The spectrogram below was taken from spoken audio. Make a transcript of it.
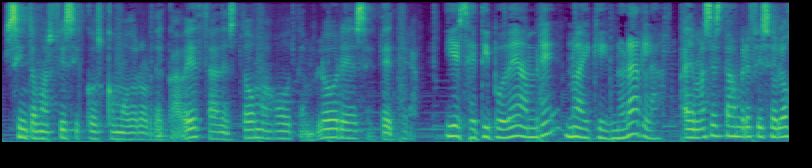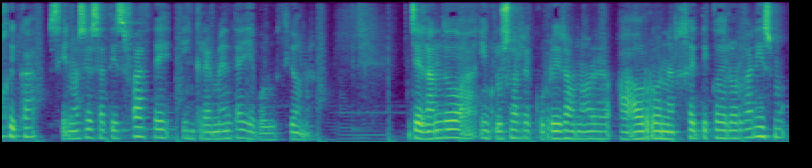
síntomas físicos como dolor de cabeza, de estómago, temblores, etc. Y ese tipo de hambre no hay que ignorarla. Además, esta hambre fisiológica, si no se satisface, incrementa y evoluciona, llegando incluso a recurrir a un ahorro energético del organismo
